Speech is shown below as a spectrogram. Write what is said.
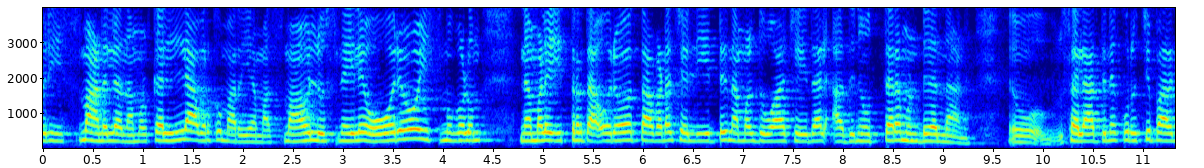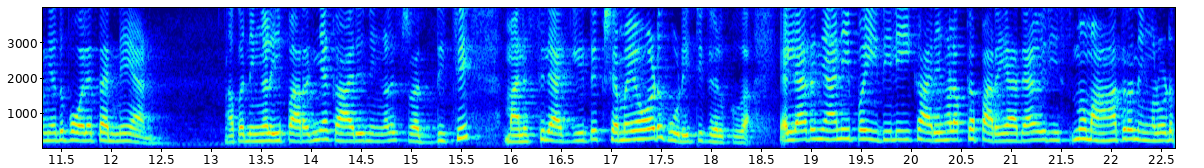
ഒരു ഇസ്മാണല്ലോ. നമ്മൾക്ക് എല്ലാവർക്കും അറിയാം. അസ്മാവുൽ ഹുസ്നയിലെ ഓരോ ഇസ്മുകളും നമ്മൾ ഇത്ര ഓരോ തവണ ചൊല്ലിയിട്ട് നമ്മൾ ദുവാ ചെയ്താൽ അതിന് ഉത്തരമുണ്ട് എന്നാണ്. സലാത്തിനെ കുറിച്ച് പറഞ്ഞതുപോലെ തന്നെയാണ്. അപ്പോൾ നിങ്ങൾ ഈ പറഞ്ഞ കാര്യം നിങ്ങൾ ശ്രദ്ധിച്ച് മനസ്സിലാക്കിയിട്ട് ക്ഷമയോട് കൂടിയിട്ട് കേൾക്കുക. അല്ലാതെ ഞാനിപ്പോൾ ഇതിൽ ഈ കാര്യങ്ങളൊക്കെ പറയാതെ ആ ഒരു ഇസ്മ മാത്രം നിങ്ങളോട്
